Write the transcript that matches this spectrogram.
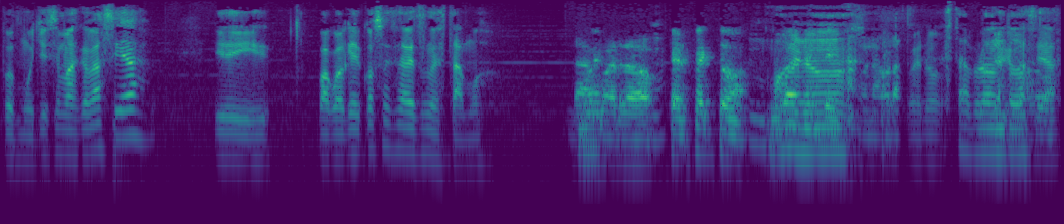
Pues muchísimas gracias y para cualquier cosa sabes dónde estamos. De Bueno. acuerdo. Perfecto. Bueno. Un abrazo. Bueno, Hasta pronto. gracias.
